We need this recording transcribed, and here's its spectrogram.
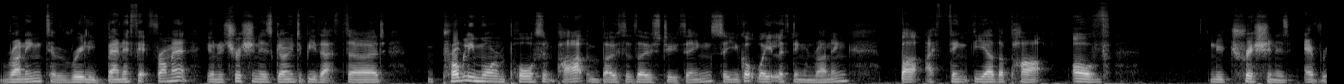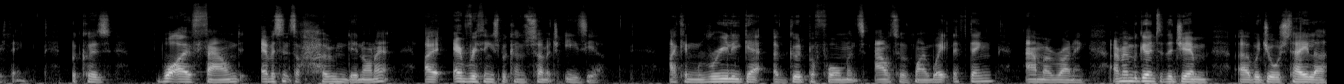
running to really benefit from it, your nutrition is going to be that third, probably more important part than both of those two things. So you've got weightlifting and running, but I think the other part of nutrition is everything because what I've found ever since I honed in on it, I, everything's become so much easier. I can really get a good performance out of my weightlifting and my running. I remember going to the gym uh, with George Taylor,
